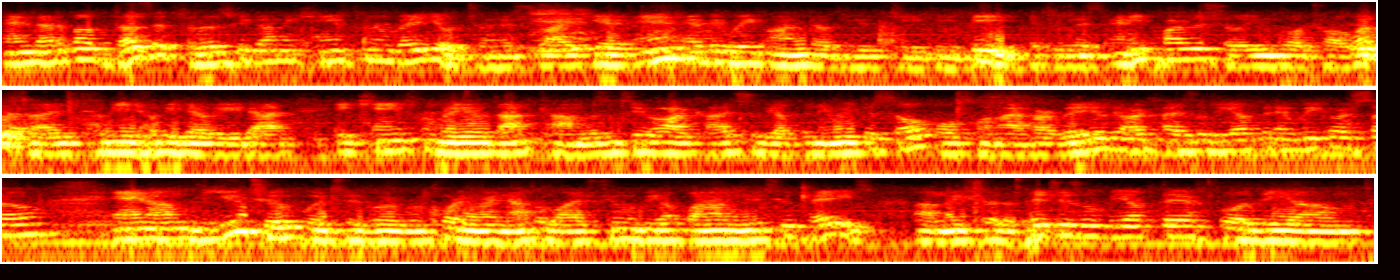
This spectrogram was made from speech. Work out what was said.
And that about does it for this week on the Came From the Radio. Join us right here and every week on WGBB. If you miss any part of the show, you can go to our website www.itcamefromradio.com. Listen to your archives; will be up in a week or so. Also on iHeartRadio, the archives will be up in a week or so. And um, the YouTube, which is we're recording right now, the live stream will be up on our YouTube page. Uh, make sure the pictures will be up there for the. Um,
